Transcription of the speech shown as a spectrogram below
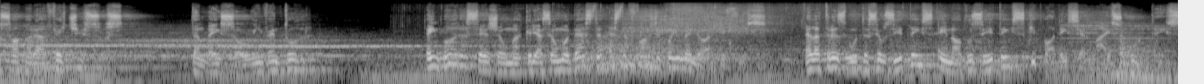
só para feitiços. Também sou inventor. Embora seja uma criação modesta, esta forja foi o melhor que fiz. Ela transmuta seus itens em novos itens que podem ser mais úteis.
